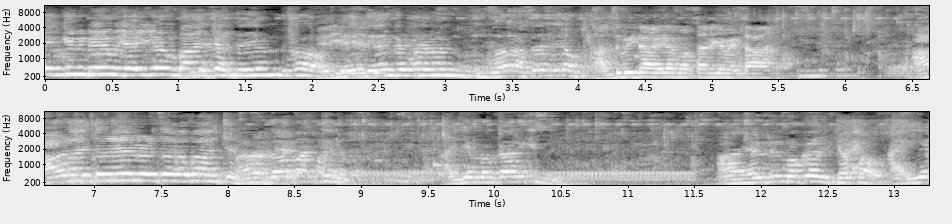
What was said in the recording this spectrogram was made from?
ఎంగిని మేము చెయ్యం బాంచన్ అద్దు బిడ్డ ఈడ మొత్తానికి పెట్ట. ఆడైతేనే పెడతారా బాంచన్ అయ్యే ఆ ఎంపీ మొక్కలు చెప్పావు. అయ్యే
